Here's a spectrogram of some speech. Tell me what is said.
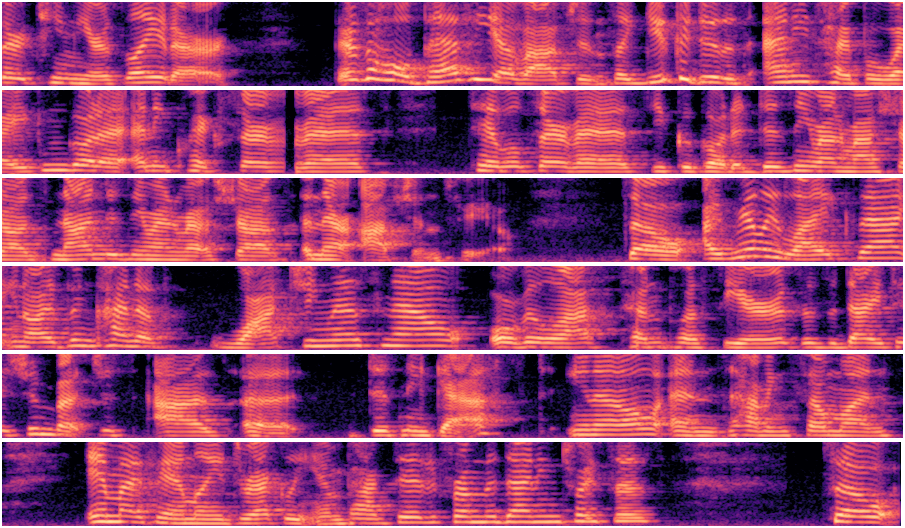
13 years later, there's a whole bevy of options. Like, you could do this any type of way. You can go to any quick service, table service. You could go to Disney run restaurants, non Disney run restaurants, and there are options for you. So I really like that. You know, I've been kind of watching this now over the last 10 plus years as a dietitian, but just as a Disney guest, you know, and having someone in my family directly impacted from the dining choices. So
